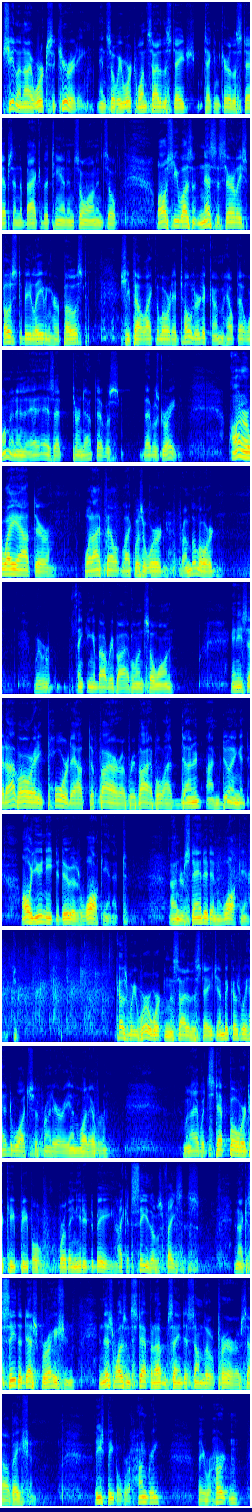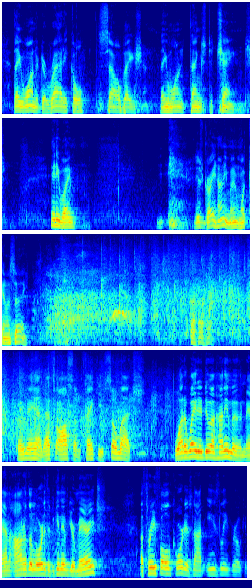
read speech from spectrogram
Sheila and I worked security, and so we worked one side of the stage, taking care of the steps and the back of the tent, and so on. And so, while she wasn't necessarily supposed to be leaving her post, she felt like the Lord had told her to come help that woman, and as that turned out, that was that was great. On our way out there, what I felt like was a word from the Lord. We were thinking about revival and so on. And he said, I've already poured out the fire of revival. I've done it. I'm doing it. All you need to do is walk in it, understand it, and walk in it. Because we were working the side of the stage and because we had to watch the front area and whatever. When I would step forward to keep people where they needed to be, I could see those faces. And I could see the desperation and this wasn't stepping up and saying just some little prayer of salvation. These people were hungry, they were hurting, they wanted a radical salvation. They wanted things to change. Anyway, it was a great honeymoon. What can I say? Amen. That's awesome. Thank you so much. What a way to do a honeymoon, man. Honor the Lord at the beginning of your marriage. A threefold cord is not easily broken.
